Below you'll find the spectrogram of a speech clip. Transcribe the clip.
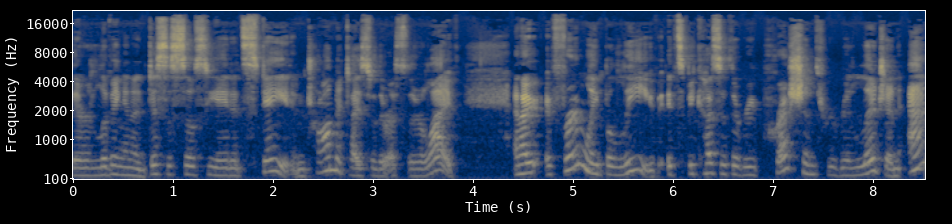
they're living in a disassociated state and traumatized for the rest of their life and I, I firmly believe it's because of the repression through religion and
